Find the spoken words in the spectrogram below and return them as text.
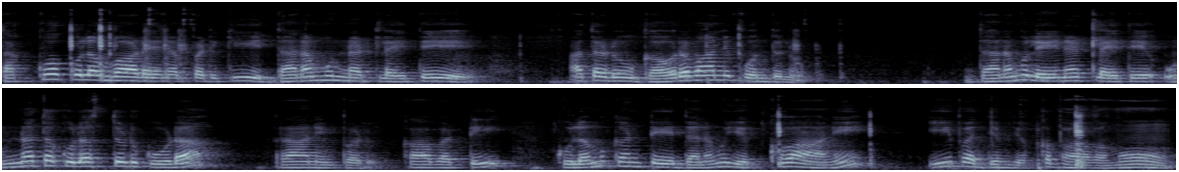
తక్కువ కులం వాడైనప్పటికీ ధనం ఉన్నట్లయితే అతడు గౌరవాన్ని పొందును. ధనము లేనట్లయితే ఉన్నత కులస్థుడు కూడా రాణింపడు. కాబట్టి కులము కంటే ధనము ఎక్కువ అని ఈ పద్యం యొక్క భావము.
